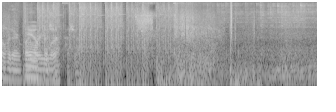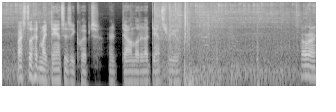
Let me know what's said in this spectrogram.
over there by Yeah, where you were. that, touch that. If I still had my dances equipped or downloaded, I'd dance for you. Okay.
